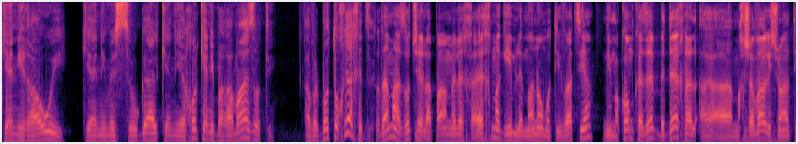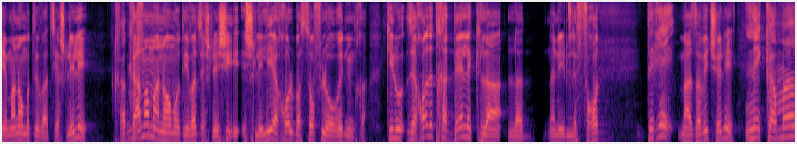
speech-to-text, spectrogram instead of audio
כי אני ראוי, כי אני מסוגל, כי אני יכול, כי אני ברמה הזאת. אבל בוא תוכיח את זה. אתה יודע מה, זאת שאלה, פעם אליך, איך מגיעים למנוע מוטיבציה? ממקום כזה, בדרך כלל המחשבה הראשונה תהיה מנוע מוטיבציה שלילי. כמה. מנוע מוטיבציה שלישי, שלילי יכול בסוף להוריד ממך? כאילו, זה יכול לתת לך דלק, ל, ל, אני, לפחות תראה, מהזווית שלי. נקמה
